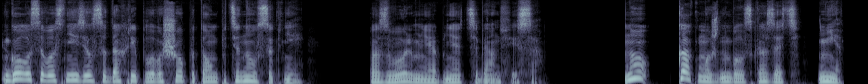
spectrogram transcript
Голос его снизился до хриплого шепота, он потянулся к ней. Позволь мне обнять тебя, Анфиса». Ну, как можно было сказать «нет»?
